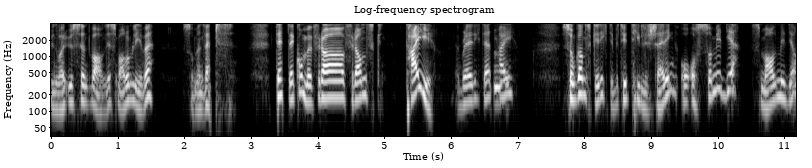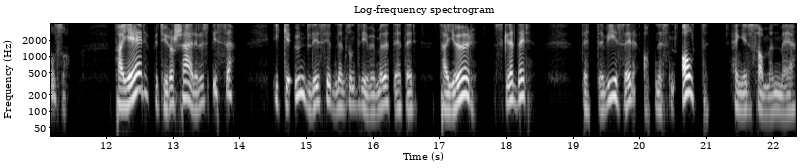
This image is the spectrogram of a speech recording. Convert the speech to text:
Hun var usedvanlig smal om livet, som en veps. Dette kommer fra fransk tei, det ble riktig, tei, som ganske riktig betyr tilskjæring, og også midje. Smal midje, altså. Tailler betyr å skjære eller spisse. Ikke underlig siden den som driver med dette heter tailleur, skredder. Dette viser at nesten alt henger sammen med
